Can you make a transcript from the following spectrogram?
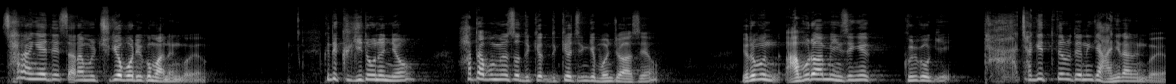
사랑해야 될 사람을 죽여버리고 마는 거예요. 근데 그 기도는요 하다 보면서 느껴, 느껴지는 게 뭔지 아세요? 여러분 아브라함의 인생의 굴곡이 다 자기 뜻대로 되는 게 아니라는 거예요.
